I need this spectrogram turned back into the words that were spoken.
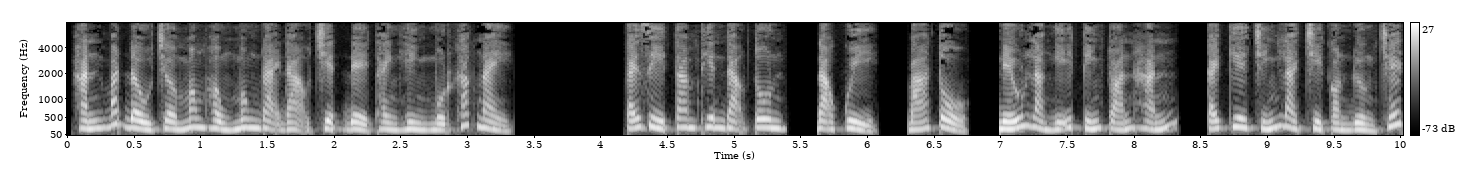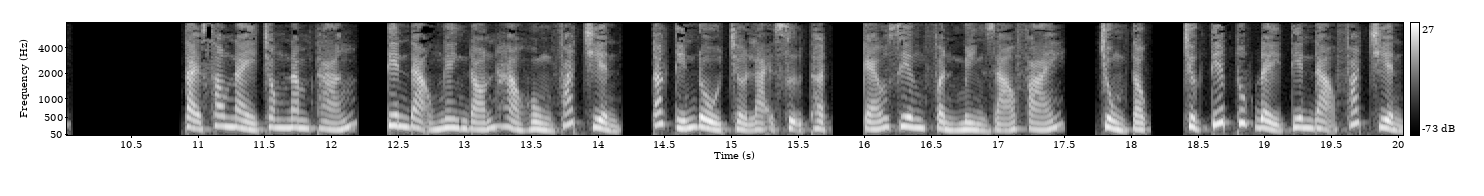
Hắn bắt đầu chờ mong hồng mông đại đạo triệt để thành hình một khắc này. Cái gì tam thiên đạo tôn, đạo quỷ, bá tổ, nếu là nghĩ tính toán hắn cái kia chính là chỉ còn đường chết. Tại sau này trong năm tháng, tiên đạo nghênh đón hào hùng phát triển, các tín đồ trở lại sự thật, kéo riêng phần mình giáo phái, chủng tộc, trực tiếp thúc đẩy tiên đạo phát triển.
